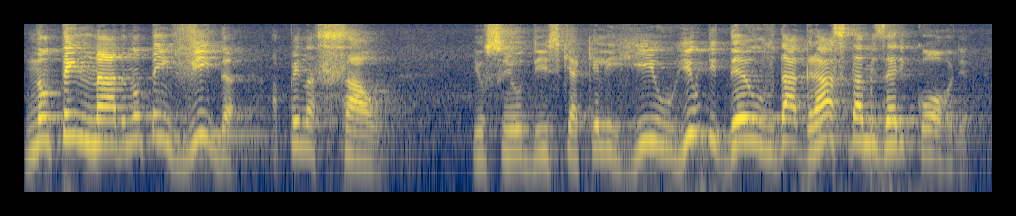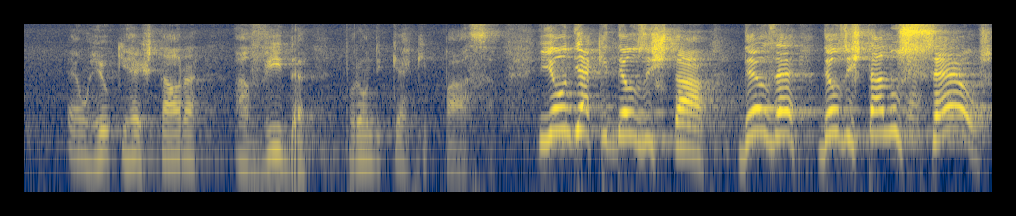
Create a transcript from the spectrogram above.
Não tem nada, não tem vida, apenas sal. E o Senhor disse que aquele rio, o rio de Deus, da graça e da misericórdia, é um rio que restaura a vida por onde quer que passa. E onde é que Deus está? Deus, é, Deus está nos céus,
